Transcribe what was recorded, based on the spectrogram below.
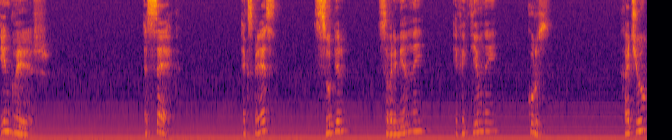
English ESSEC Экспресс Супер Современный Эффективный Курс Хочу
